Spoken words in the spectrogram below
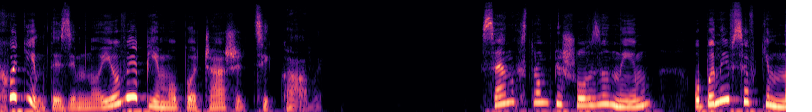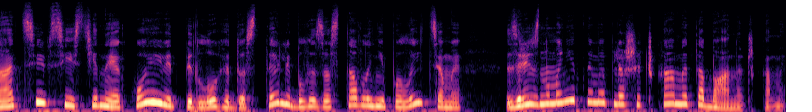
Ходімте зі мною, вип'ємо по чашечці кави. Сенгстром пішов за ним, опинився в кімнатці, всі стіни якої від підлоги до стелі були заставлені полицями з різноманітними пляшечками та баночками.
